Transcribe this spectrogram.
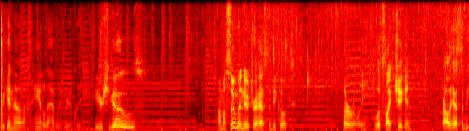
We can uh, handle that with real quick. Here she goes. I'm assuming Nutria has to be cooked thoroughly. Looks like chicken. Probably has to be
